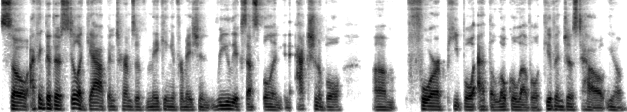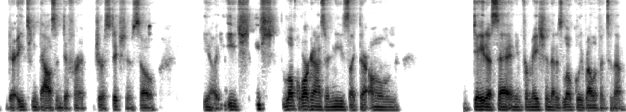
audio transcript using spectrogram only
So i think that there's still a gap in terms of making information really accessible and, and actionable um, for people at the local level given just how you know there are 18000 different jurisdictions. So you know each each local organizer needs like their own data set and information that is locally relevant to them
